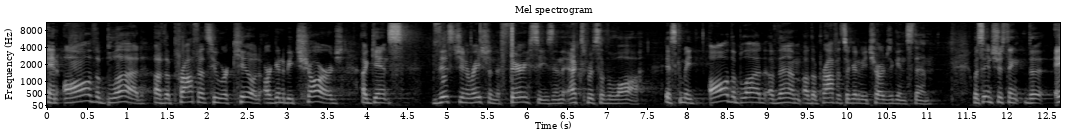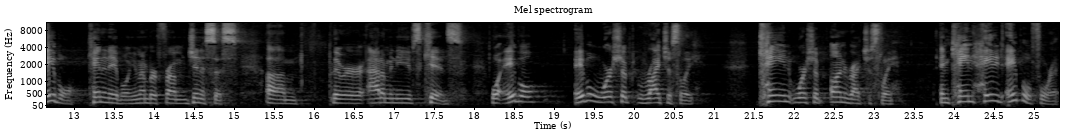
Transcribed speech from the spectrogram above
And all the blood of the prophets who were killed are going to be charged against this generation, the Pharisees and the experts of the law. It's going to be all the blood of them, of the prophets, are going to be charged against them. What's interesting, the Abel, Cain and Abel, you remember from Genesis, um, they were Adam and Eve's kids. Well, Abel Abel worshiped righteously, Cain worshiped unrighteously. And Cain hated Abel for it.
